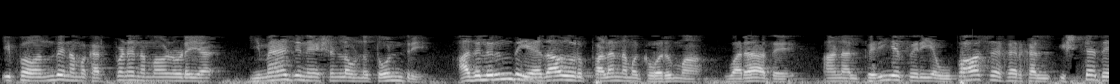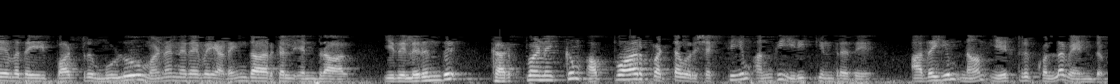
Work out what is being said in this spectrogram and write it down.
இப்ப வந்து நம்ம கற்பனை நம்மளுடைய இமேஜினேஷன்ல ஒண்ணு தோன்றி அதிலிருந்து ஏதாவது ஒரு பலன் நமக்கு வருமா? வராது. ஆனால் பெரிய பெரிய உபாசகர்கள் இஷ்ட தேவதையை பாற்று முழு மன நிறைவை அடைந்தார்கள் என்றால் இதிலிருந்து கற்பனைக்கும் அப்பாற்பட்ட ஒரு சக்தியும் அங்கு இருக்கின்றது. அதையும் நாம் ஏற்றுக்கொள்ள வேண்டும்.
